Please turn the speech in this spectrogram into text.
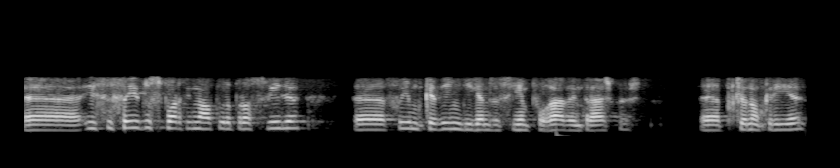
Uh, e se saí do Sporting na altura para o Sevilha, uh, fui um bocadinho, digamos assim, empurrado, entre aspas, porque eu não queria,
